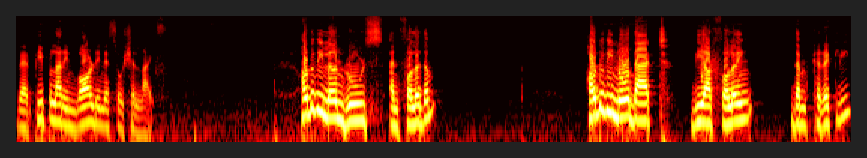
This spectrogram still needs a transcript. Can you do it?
where people are involved in a social life. How do we learn rules and follow them? How do we know that we are following them correctly?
